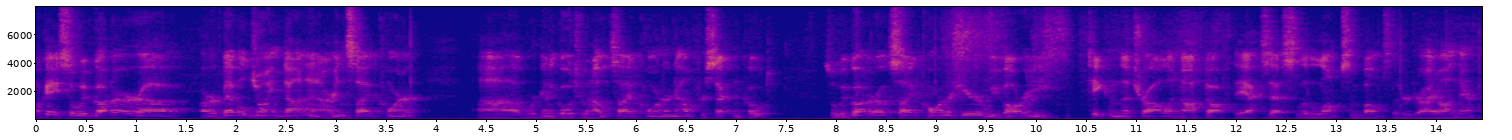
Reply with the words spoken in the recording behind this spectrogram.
Okay, so we've got our, uh, our bevel joint done and our inside corner. Uh, we're going to go to an outside corner now for second coat. So we've got our outside corner here. We've already taken the trowel and knocked off the excess little lumps and bumps that are dried on there.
